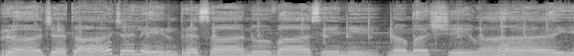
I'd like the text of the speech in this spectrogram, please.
राजताजलेन्द्रसानुवासिनि नमः शिवाय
